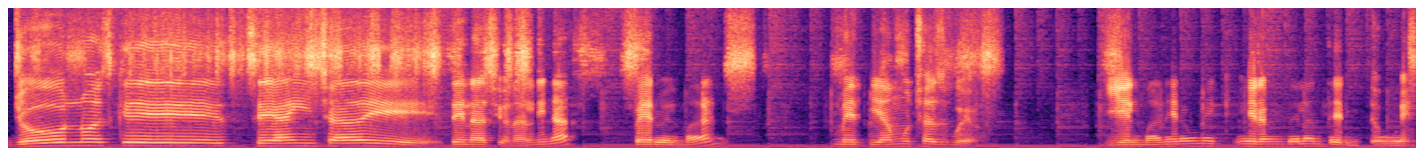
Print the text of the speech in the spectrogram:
yo no es que sea hincha de, Nacional ni nada, pero el man metía muchas huevas. Y el man era un, era un delanterito bueno.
